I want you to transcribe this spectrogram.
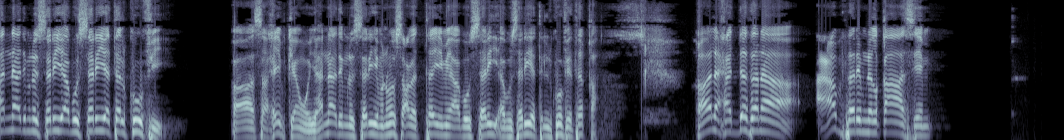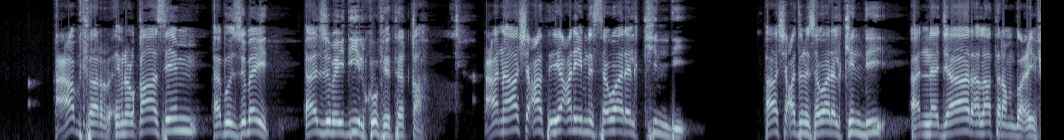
hanaad ibnu sariya abu sariyat alkufi. Saaxiibkan wey hanaad ibnu sariya ibn muscab ataymi abu sariyat alkufi hiqa qaala xadaثna cabthar ibn اlqasim cabthar ibn اlqasim abu zubayd azubaydiy alkufi hiqa can ashcat yacni ibn sawar alkindi. Ashcat ibn sawar alkindi annajaar alatram daciif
